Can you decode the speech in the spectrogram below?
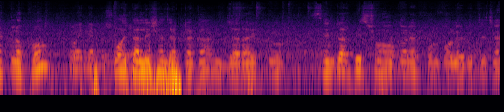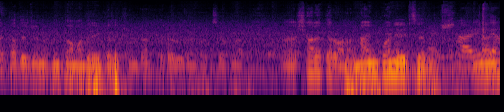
এক লক্ষ পঁয়তাল্লিশ হাজার টাকা। যারা একটু সেন্টার পিস সহকারে ফুল বলের ভিতরে চায় তাদের জন্য কিন্তু আমাদের এই কালেকশনটা এটার ওজন হচ্ছে আপনার সাড়ে তেরো আনা nine point eight seven nine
